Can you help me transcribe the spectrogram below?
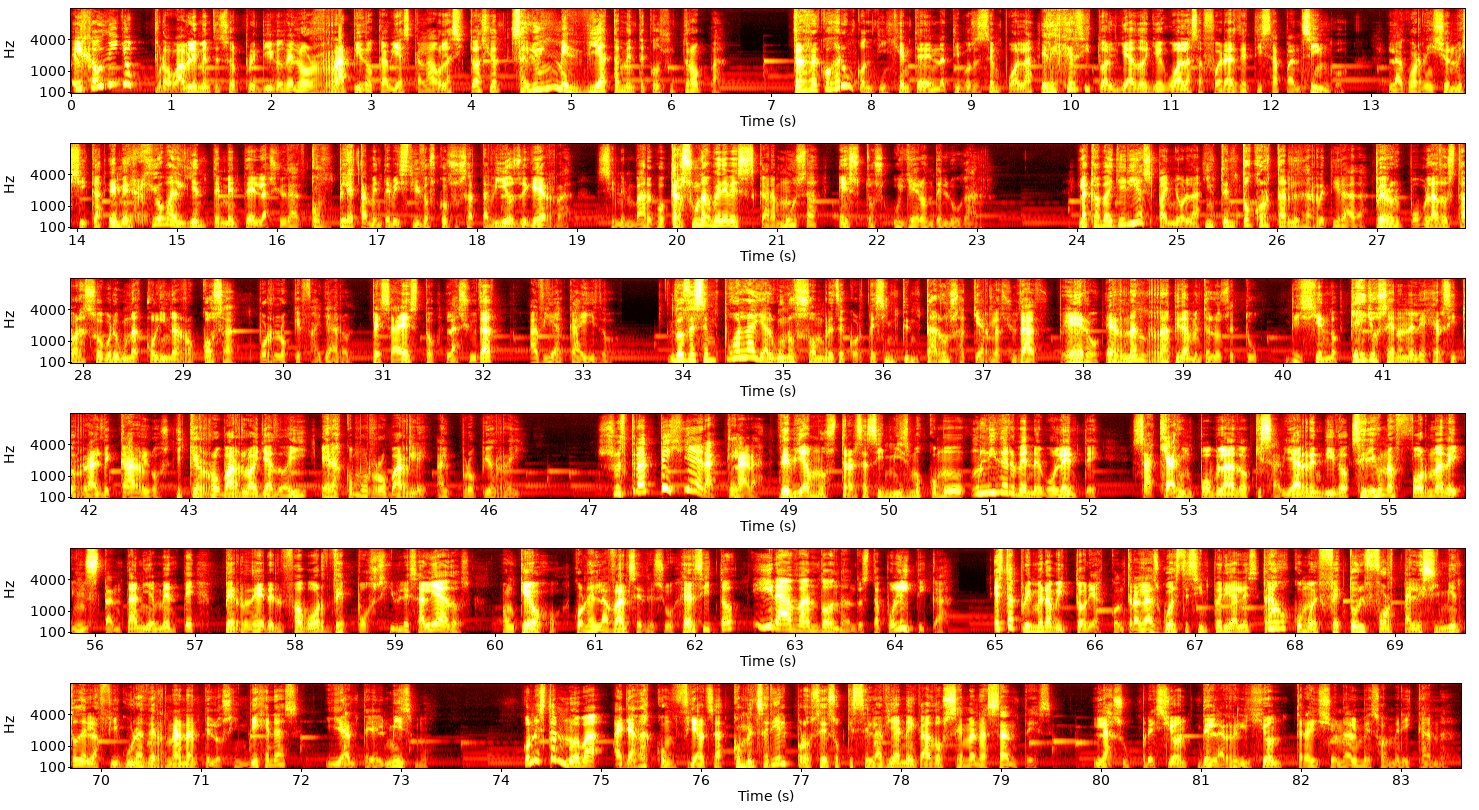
El caudillo, probablemente sorprendido de lo rápido que había escalado la situación, salió inmediatamente con su tropa. Tras recoger un contingente de nativos de Zempoala, el ejército aliado llegó a las afueras de Tizapancingo, la guarnición mexica emergió valientemente de la ciudad, completamente vestidos con sus atavíos de guerra. Sin embargo, tras una breve escaramuza, estos huyeron del lugar. La caballería española intentó cortarles la retirada, pero el poblado estaba sobre una colina rocosa, por lo que fallaron. Pese a esto, la ciudad había caído. Los de Zempoala y algunos hombres de Cortés intentaron saquear la ciudad, pero Hernán rápidamente los detuvo diciendo que ellos eran el ejército real de Carlos y que robarlo hallado ahí era como robarle al propio rey. Su estrategia era clara, debía mostrarse a sí mismo como un líder benevolente. Saquear un poblado que se había rendido sería una forma de instantáneamente perder el favor de posibles aliados, aunque ojo, con el avance de su ejército irá abandonando esta política. Esta primera victoria contra las huestes imperiales trajo como efecto el fortalecimiento de la figura de Hernán ante los indígenas y ante él mismo. Con esta nueva hallada confianza comenzaría el proceso que se le había negado semanas antes, la supresión de la religión tradicional mesoamericana.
